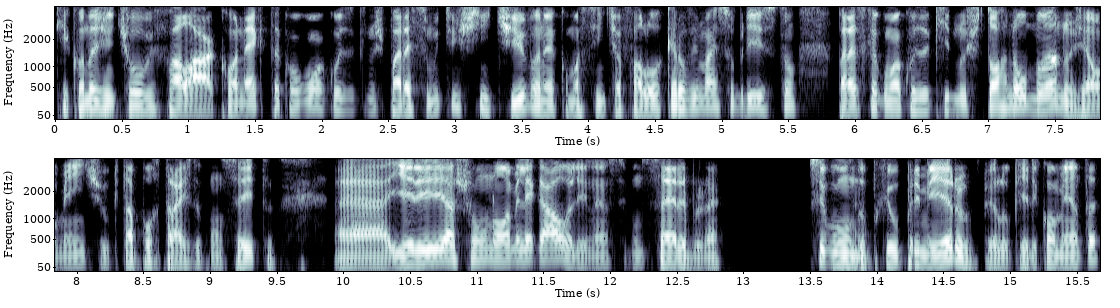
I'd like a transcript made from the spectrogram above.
que quando a gente ouve falar, conecta com alguma coisa que nos parece muito instintiva, né? Como a Cintia falou, quero ouvir mais sobre isso. Então, parece que é alguma coisa que nos torna humanos, realmente, o que está por trás do conceito. É, e ele achou um nome legal ali, né? Segundo cérebro, né? Segundo, porque o primeiro, pelo que ele comenta,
